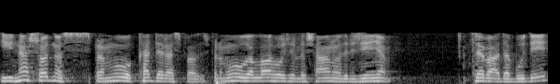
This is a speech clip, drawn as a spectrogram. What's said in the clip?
I naš odnos sprem ovog kadera, sprem ovog Allahovo Želešanu određenja treba da bude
